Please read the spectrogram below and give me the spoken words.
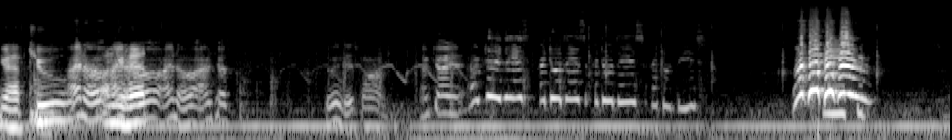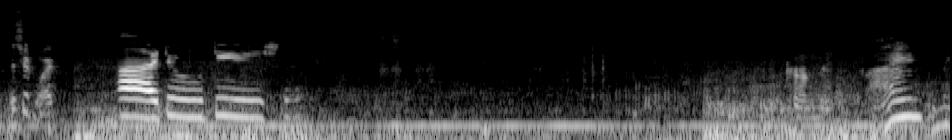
You have two I know, on I your know, head. I know. I'm just doing this one. I'm doing, I'm doing this. I do this. I do this. I do this. this should work. I do this. Come and find me.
